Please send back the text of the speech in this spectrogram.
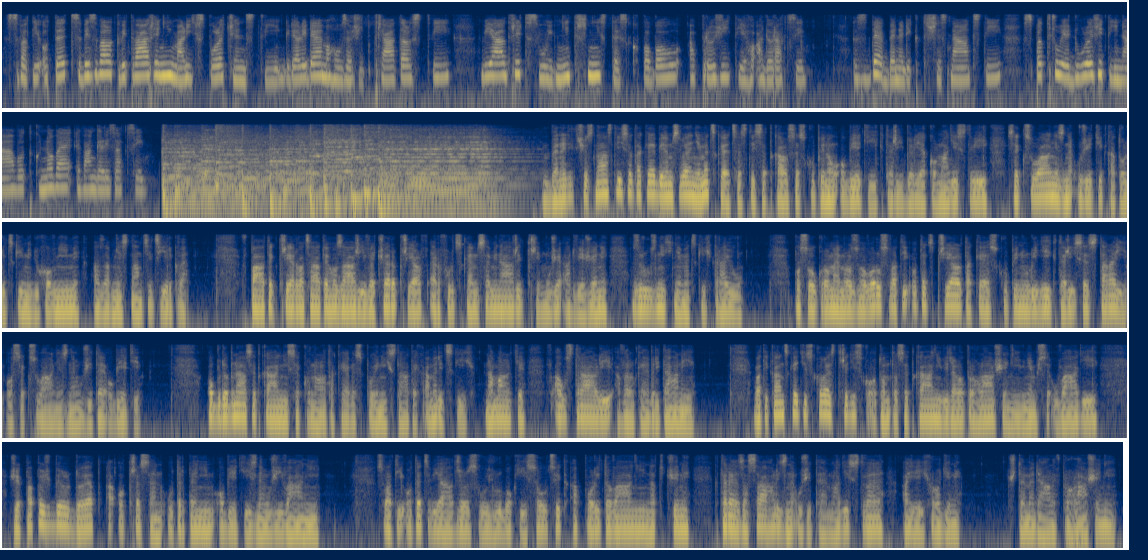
Svatý otec vyzval k vytváření malých společenství, kde lidé mohou zažít přátelství, vyjádřit svůj vnitřní stesk po Bohu a prožít jeho adoraci. Zde Benedikt XVI. spatřuje důležitý návod k nové evangelizaci. Benedikt XVI. se také během své německé cesty setkal se skupinou obětí, kteří byli jako mladiství sexuálně zneužiti katolickými duchovními a zaměstnanci církve. V pátek 23. září večer přijal v Erfurtském semináři tři muže a dvě ženy z různých německých krajů. Po soukromém rozhovoru svatý otec přijal také skupinu lidí, kteří se starají o sexuálně zneužité oběti. Obdobná setkání se konala také ve Spojených státech amerických, na Maltě, v Austrálii a Velké Británii. Vatikánské tiskové středisko o tomto setkání vydalo prohlášení, v němž se uvádí, že papež byl dojat a otřesen utrpením obětí zneužívání. Svatý otec vyjádřil svůj hluboký soucit a politování nad činy, které zasáhly zneužité mladistvé a jejich rodiny. Čteme dále v prohlášení.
